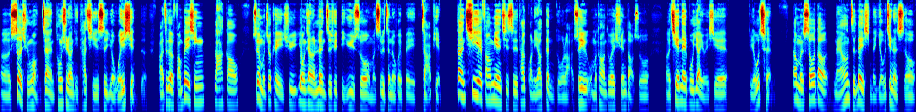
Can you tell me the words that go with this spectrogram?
呃，社群网站、通讯软体，它其实是有危险的，把这个防备心拉高，所以我们就可以去用这样的认知去抵御，说我们是不是真的会被诈骗？但企业方面，其实它管理要更多啦，所以我们通常都会宣导说，呃，企业内部要有一些流程。当我们收到哪样子类型的邮件的时候，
